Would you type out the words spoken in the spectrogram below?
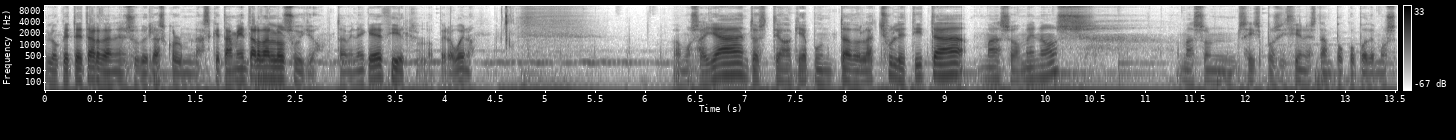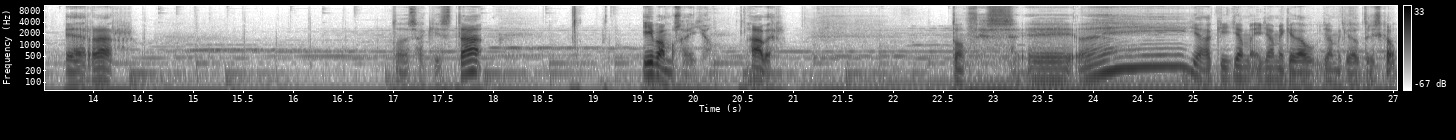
lo que te tardan en subir las columnas, que también tardan lo suyo, también hay que decirlo, pero bueno. Vamos allá, entonces tengo aquí apuntado la chuletita, más o menos. Más son seis posiciones, tampoco podemos errar. Entonces aquí está. Y vamos a ello. A ver. Entonces, eh, ya aquí ya me, ya me he quedado, ya me he quedado triscao.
